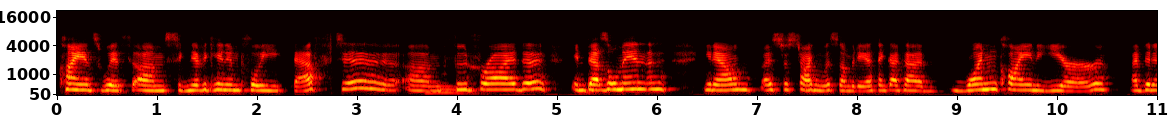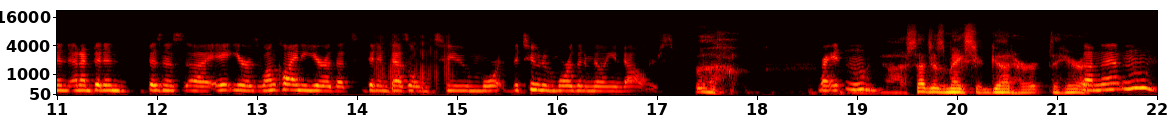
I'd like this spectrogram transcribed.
clients with um, significant employee theft, uh, um, oh, food fraud, embezzlement. You know, I was just talking with somebody. I think I've had one client a year. I've been in, and I've been in business uh, eight years, one client a year that's been embezzled to more the tune of more than a million dollars. Right. Oh my mm. gosh, that just makes your gut hurt to hear Doesn't it. Mm.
